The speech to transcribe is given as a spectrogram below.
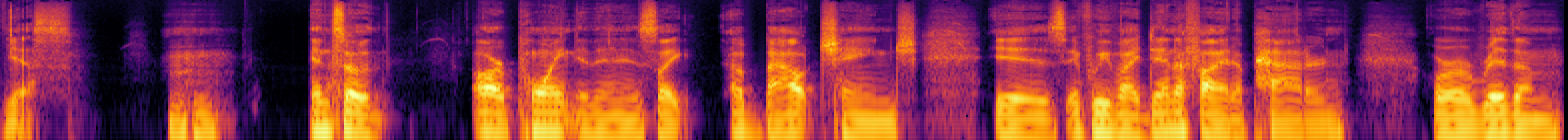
Yes. hmm And so our point then is like about change is if we've identified a pattern or a rhythm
